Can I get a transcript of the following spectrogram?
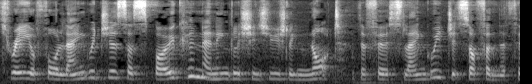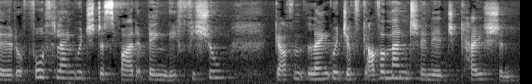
three or four languages are spoken, and English is usually not the first language. It's often the third or fourth language, despite it being the official language of government and education.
